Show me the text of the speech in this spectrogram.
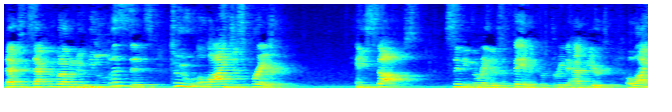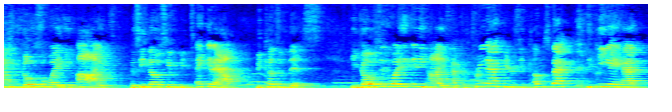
that's exactly what I'm going to do. He listens to Elijah's prayer. And he stops sending the rain. There's a famine for three and a half years. Elijah goes away, he hides, because he knows he would be taken out because of this. He goes away and he hides. After three and a half years, he comes back to King Ahab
